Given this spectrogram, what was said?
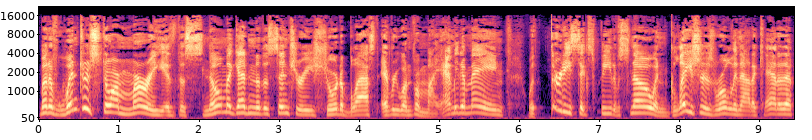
But if Winter Storm Murray is the snowmageddon of the century, sure to blast everyone from Miami to Maine with 36 feet of snow and glaciers rolling out of Canada,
